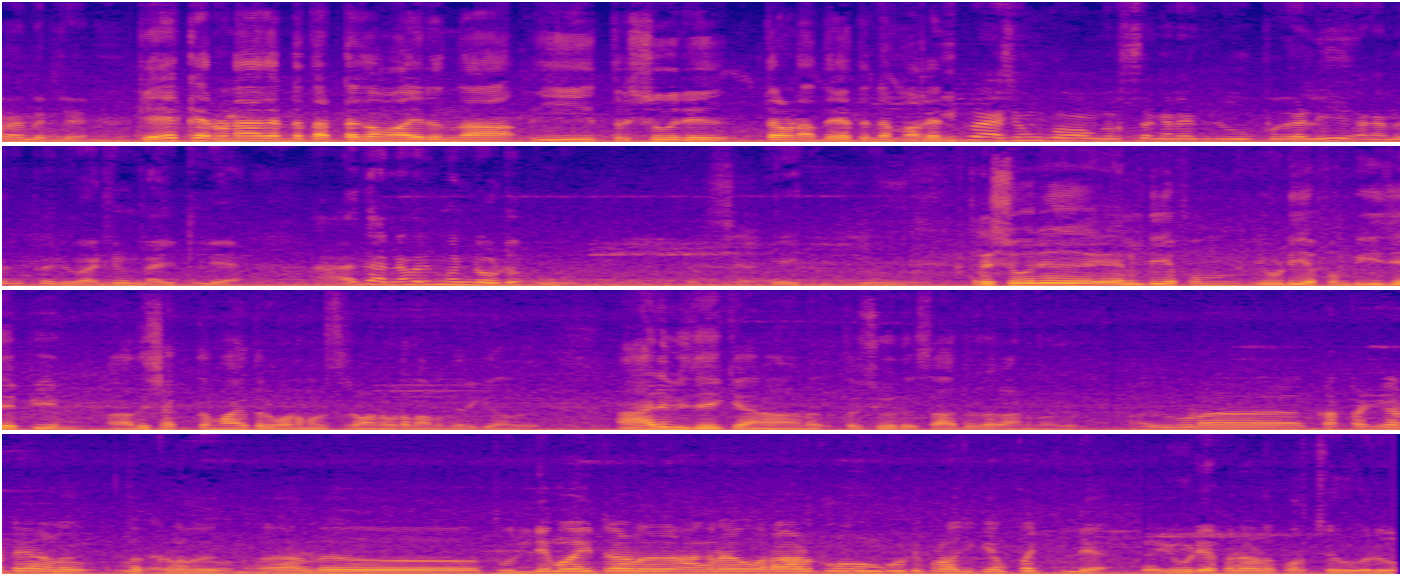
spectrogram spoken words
പറയാൻ പറ്റില്ല? കെ കരുണാകരന്റെ തട്ടകമായിരുന്ന ഈ തൃശ്ശൂർ ഇത്തവണ അദ്ദേഹത്തിന്റെ മകൻ ഈ പ്രാവശ്യം കോൺഗ്രസ് അങ്ങനെ ഗ്രൂപ്പ് കളി അങ്ങനെ ഒരു പരിപാടി ഉണ്ടായിട്ടില്ല? അത് കാരണം അവർ മുന്നോട്ട് പോകും തൃശ്ശൂര് തൃശ്ശൂർ എൽ ഡി എഫും യു ഡി എഫും ബി ജെ പിയും അതിശക്തമായ ത്രികോണ മത്സരമാണ് ഇവിടെ നടന്നിരിക്കുന്നത്. ആര് വിജയിക്കാനാണ് തൃശ്ശൂർ സാധ്യത കാണുന്നത്? അതിവിടെ കട്ടക്കട്ടയാണ് നിൽക്കുന്നത് അതുകൊണ്ട് തുല്യമായിട്ടാണ് അങ്ങനെ ഒരാൾക്കും മുൻകൂട്ടി പ്രവചിക്കാൻ പറ്റില്ല. യു ഡി എഫിനാണ് കുറച്ച് ഒരു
